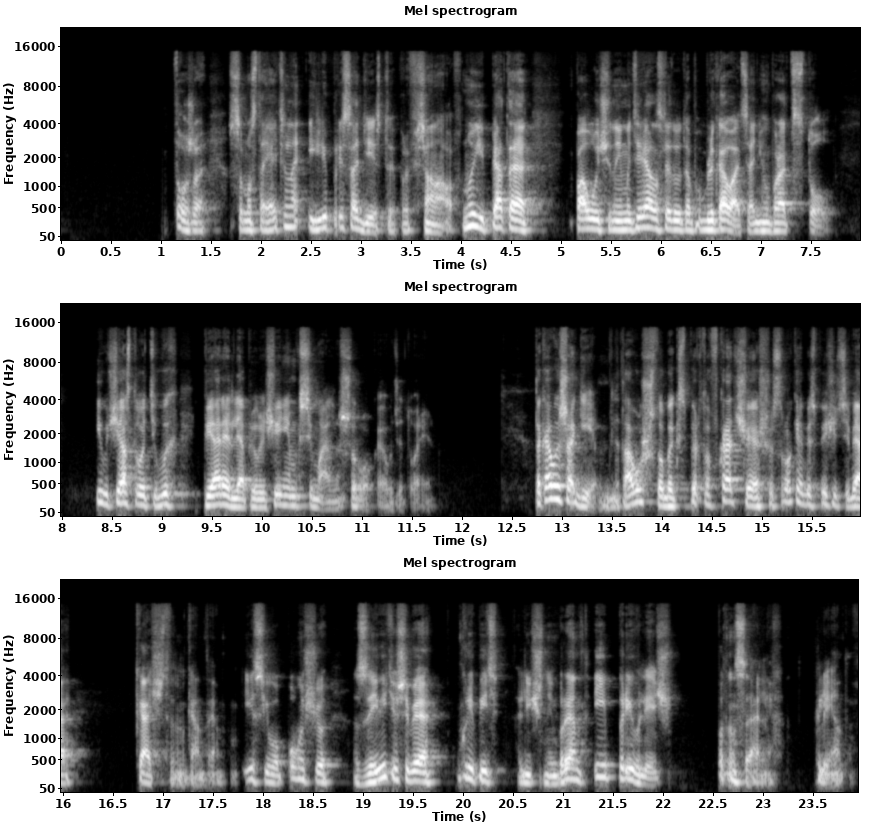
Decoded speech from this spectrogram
Тоже самостоятельно или при содействии профессионалов. Ну и пятое. Полученные материалы следует опубликовать, а не убрать в стол. И участвовать в их пиаре для привлечения максимально широкой аудитории. Таковы шаги для того, чтобы эксперту в кратчайшие сроки обеспечить себя качественным контентом и с его помощью заявить о себе, укрепить личный бренд и привлечь потенциальных клиентов.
